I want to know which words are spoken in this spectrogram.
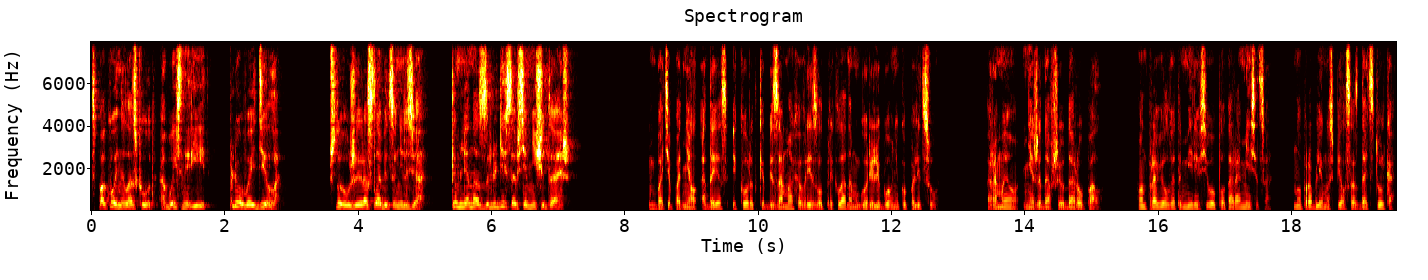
Спокойный лоскут, обычный рейд, плевое дело. Что, уже и расслабиться нельзя? Ты, мне нас за людей совсем не считаешь?» Батя поднял АДС и коротко, без замаха, врезал прикладом горе-любовнику по лицу. Ромео, не ожидавший удара, упал. Он провел в этом мире всего полтора месяца, но проблем успел создать столько,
